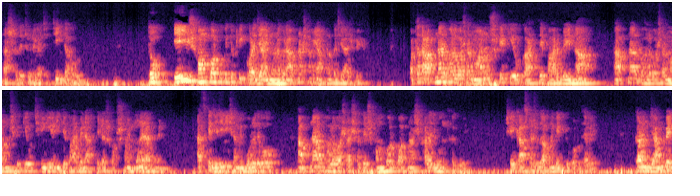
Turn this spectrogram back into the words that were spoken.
তার সাথে চলে গেছে, চিন্তা করুন। তো এই সম্পর্ক কিন্তু ঠিক করা যায়, মনে করে আপনার স্বামী আপনার কাছে আসবে। অর্থাৎ আপনার ভালোবাসার মানুষকে কেউ কাটতে পারবে না। আপনার ভালোবাসার মানুষকে কেউ ছিনিয়ে নিতে পারবে না, এটা সবসময় মনে রাখবেন। আজকে যে জিনিস আমি বলে দেব, আপনার ভালোবাসার সাথে সম্পর্ক আপনার সারা জীবন থাকবে। সেই কাজটা শুধু আপনাকে একটু করতে হবে। কারণ জানবেন,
